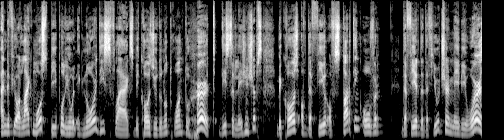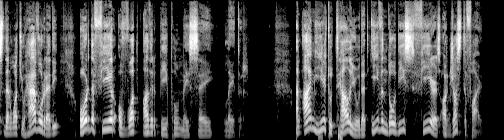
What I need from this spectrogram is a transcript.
And if you are like most people, you will ignore these flags because you do not want to hurt these relationships because of the fear of starting over the fear that the future may be worse than what you have already, or the fear of what other people may say later. And I'm here to tell you that even though these fears are justified,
